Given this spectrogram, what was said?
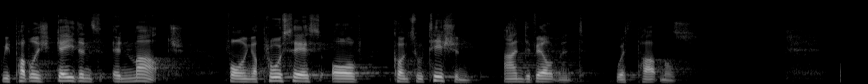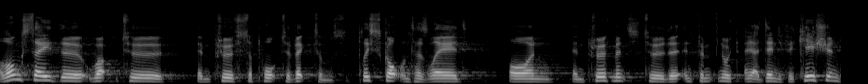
we published guidance in March following a process of consultation and development with partners. Alongside the work to improve support to victims, Police Scotland has led on improvements to the uh, identification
